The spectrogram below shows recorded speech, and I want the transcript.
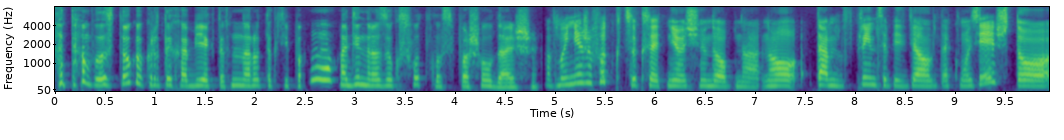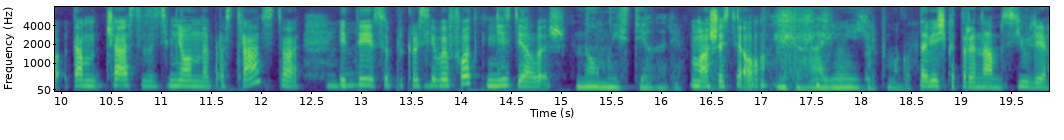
а там было столько крутых объектов. Ну, народ так типа, ну, один разок сфоткался, пошел дальше. А в же фоткаться, кстати, не очень удобно. Но там, в принципе, сделан так музей, что там часто затемненное пространство, mm-hmm. и ты супер красивые mm-hmm. фотки не сделаешь. Но мы сделали. Маша сделала. Да, и Юля помогла. Та вещь, которая нам с Юлей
